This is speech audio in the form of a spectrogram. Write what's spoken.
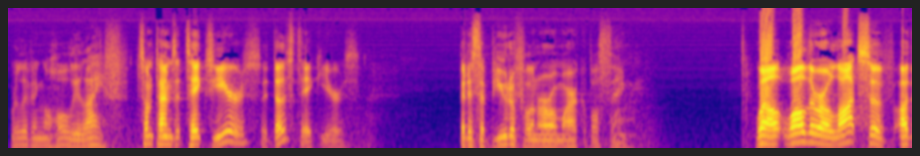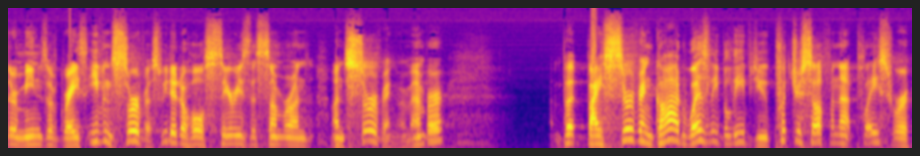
We're living a holy life. Sometimes it takes years. It does take years. But it's a beautiful and a remarkable thing. Well, while there are lots of other means of grace, even service, we did a whole series this summer on, on serving, remember? but by serving God, Wesley believed you put yourself in that place where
